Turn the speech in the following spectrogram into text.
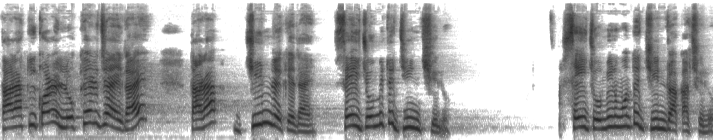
তারা কি করে? লোকের জায়গায় তারা জিন রেখে দেয়। সেই জমিতে জিন ছিল। সেই জমির মধ্যে জিন রাখা ছিল।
